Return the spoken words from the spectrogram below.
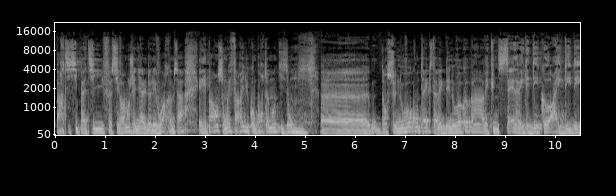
participatifs. C'est vraiment génial de les voir comme ça. Et les parents sont effarés du comportement qu'ils ont euh, dans ce nouveau contexte, avec des nouveaux copains, avec une scène, avec des décors, avec des, des,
